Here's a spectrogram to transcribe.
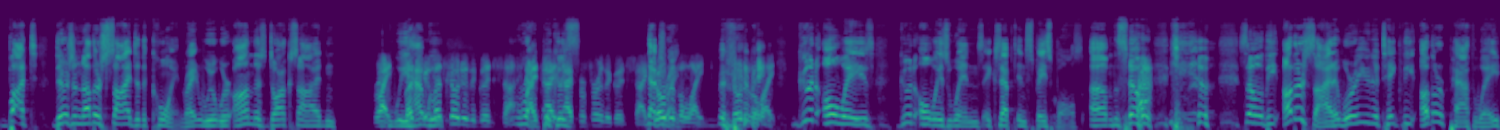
But there's another side to the coin, right? We're we're on this dark side, and Right. We let's, have- go, we- let's go to the good side. Right, I, I, I prefer the good side. Go right. to the light. Go to the Right. light. Good always, good always wins, except in Spaceballs. Um, so, so the other side, I worry you to take the other pathway.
